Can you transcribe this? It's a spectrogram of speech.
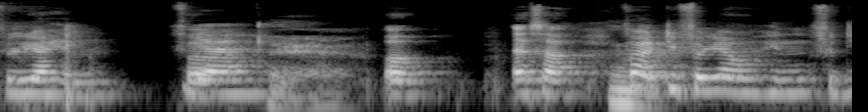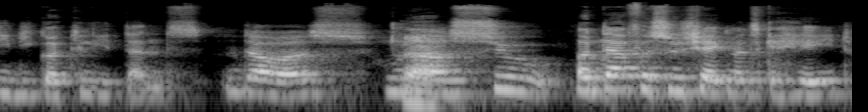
følger hende. For, Ja. ja, Og, altså, Mm. folk de følger jo hende, fordi de godt kan lide dans. Der er også 107 Og derfor synes jeg ikke, man skal hate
